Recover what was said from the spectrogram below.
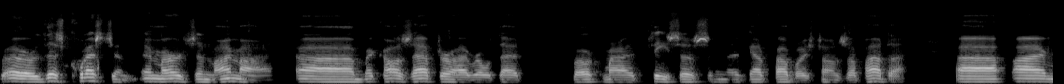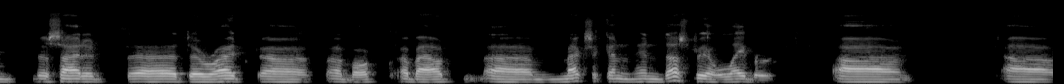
or this question emerged in my mind uh, because after I wrote that book, my thesis, and it got published on Zapata, uh, I decided to write uh, a book about uh, Mexican industrial labor um, uh,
